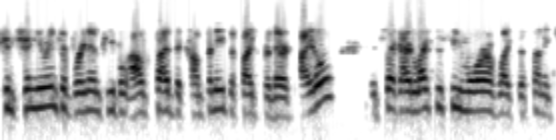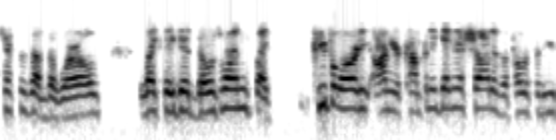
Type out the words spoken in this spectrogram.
continuing to bring in people outside the company to fight for their title. It's like I'd like to see more of like the Sonny Kisses of the world, like they did those ones, like people already on your company getting a shot as opposed to these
